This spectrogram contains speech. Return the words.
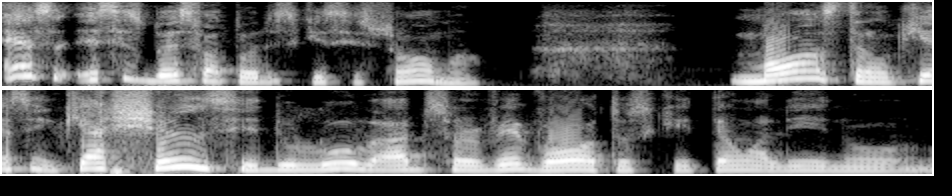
essa, esses dois fatores que se somam mostram que assim que a chance do Lula absorver votos que estão ali no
